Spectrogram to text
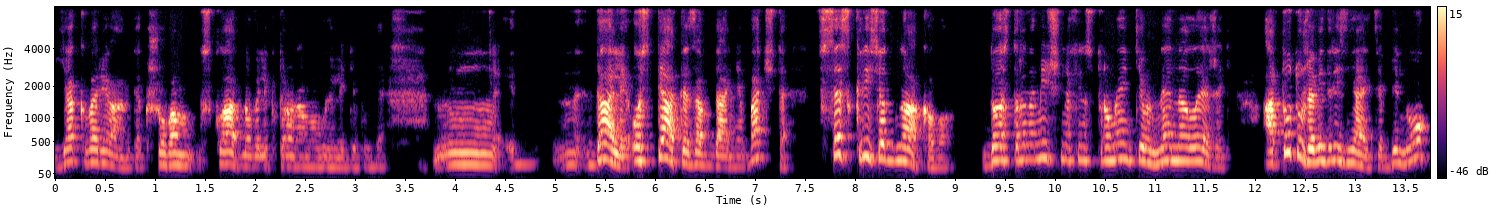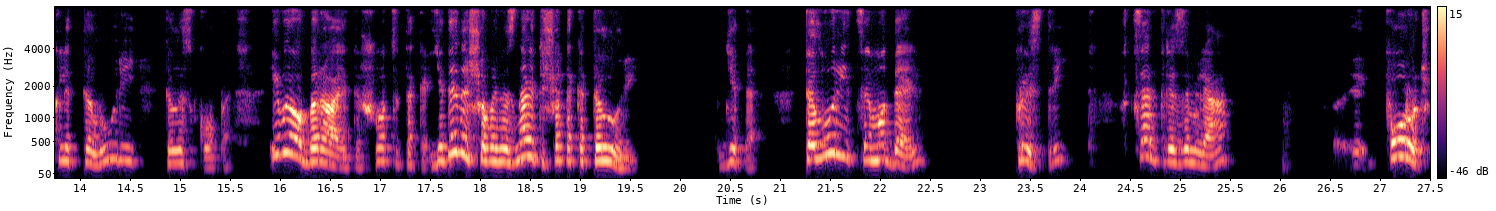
Як варіант, якщо вам складно в електронному вигляді буде. Далі, ось п'яте завдання, бачите, все скрізь однаково. До астрономічних інструментів не належить. А тут уже відрізняється біноклі, телурій, телескопи. І ви обираєте, що це таке. Єдине, що ви не знаєте, що таке телурій. Діти, телурій це модель, пристрій, в центрі Земля, е, поруч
